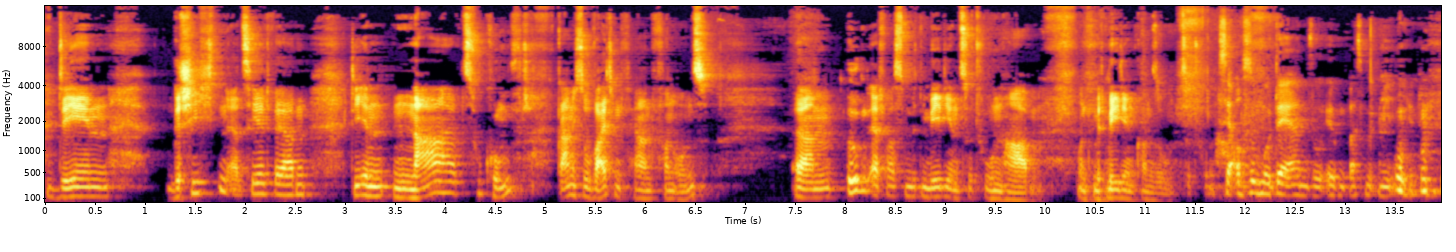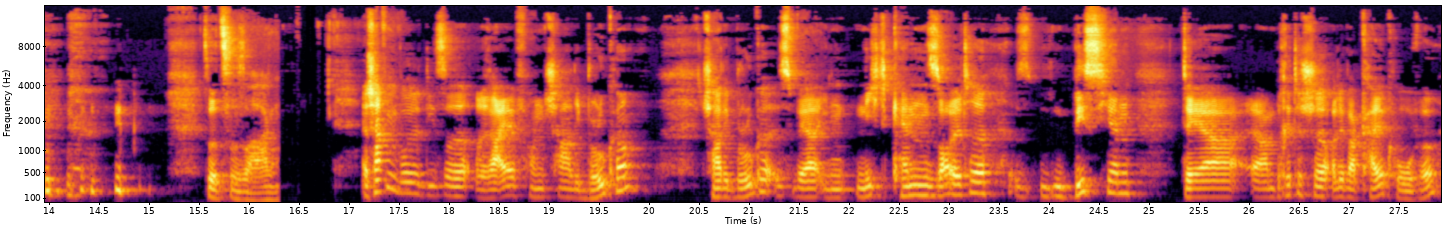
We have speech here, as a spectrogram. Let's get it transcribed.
den Geschichten erzählt werden, die in naher Zukunft, gar nicht so weit entfernt von uns, ähm, irgendetwas mit Medien zu tun haben und mit Medienkonsum zu tun Ist ja haben, auch so modern, so irgendwas mit Medien. sozusagen. Erschaffen wurde diese Reihe von Charlie Brooker. Charlie Brooker ist, wer ihn nicht kennen sollte, ein bisschen der äh, britische Oliver Kalkofe,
